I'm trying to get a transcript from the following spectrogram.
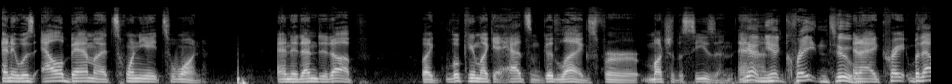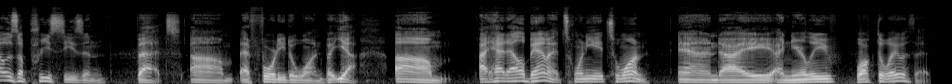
and it was Alabama at 28 to 1. And it ended up like looking like it had some good legs for much of the season. yeah, and you had Creighton too. and I had cra- but that was a preseason bet um, at forty to one. But yeah, um, I had Alabama at twenty eight to one, and I I nearly walked away with it.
